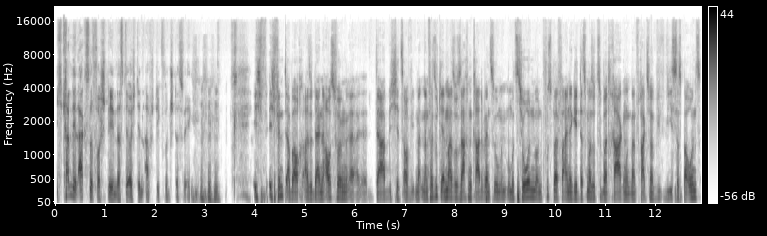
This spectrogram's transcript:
ich kann den Axel verstehen, dass der euch den Abstieg wünscht, deswegen. ich ich finde aber auch, also deine Ausführungen, äh, da habe ich jetzt auch, man, man, versucht ja immer so Sachen, gerade wenn es um Emotionen und Fußballvereine geht, das mal so zu übertragen und man fragt sich mal, wie, wie ist das bei uns?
